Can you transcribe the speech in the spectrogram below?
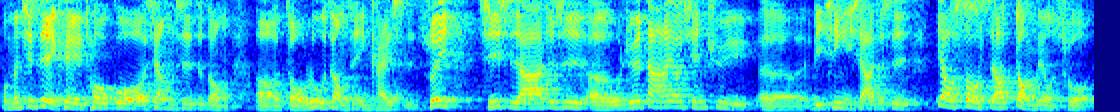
我们其实也可以透过像是这种呃走路这种事情开始。所以其实啊，就是呃，我觉得大家要先去呃厘清一下，就是要瘦是要动没有错，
